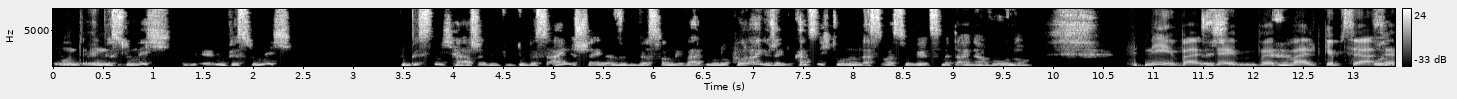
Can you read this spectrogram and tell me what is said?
Und in, bist du nicht. Bist du nicht. Du bist nicht Herrscher. Du, bist eingeschränkt. Also du wirst vom Gewaltmonopol eingeschränkt. Du kannst nicht tun und lassen, was du willst mit deiner Wohnung. Nee, weil, Ich- äh, weil gibt's ja, äh,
